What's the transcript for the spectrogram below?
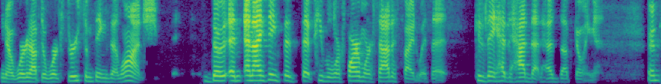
you know we're gonna have to work through some things at launch. Though, and and I think that that people were far more satisfied with it because they had had that heads up going in. and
